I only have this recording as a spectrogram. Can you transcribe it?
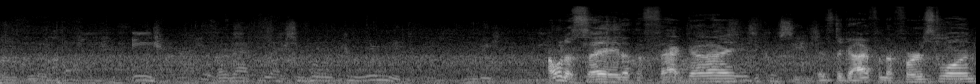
We will eat of that flesh and hold communion and be I want to say that the fat guy is the guy from the first one,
